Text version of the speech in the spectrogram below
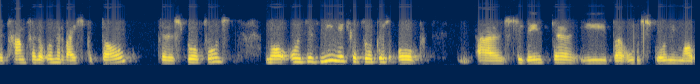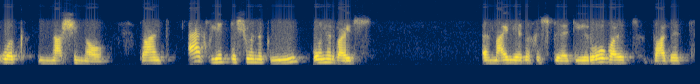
dit gaan vir hulle onderwys betaal vir 'n skoolfonds maar ons is nie net gefokus op uh studente hier by ons skool nie maar ook nasionaal want ek weet persoonlik hoe onderwys in my lewe gespeel het die rol wat wat dit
